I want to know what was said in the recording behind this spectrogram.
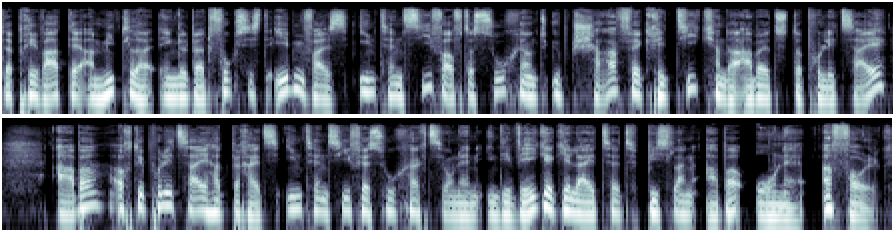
Der private Ermittler Engelbert Fuchs ist ebenfalls intensiv auf der Suche und übt scharfe Kritik an der Arbeit der Polizei. Aber auch die Polizei hat bereits intensive Suchaktionen in die Wege geleitet, bislang aber ohne Erfolg.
